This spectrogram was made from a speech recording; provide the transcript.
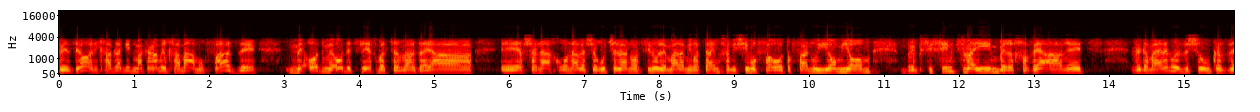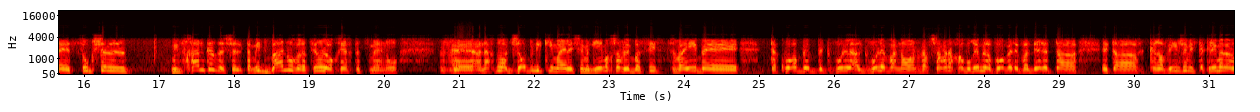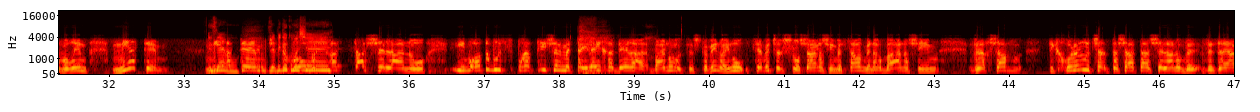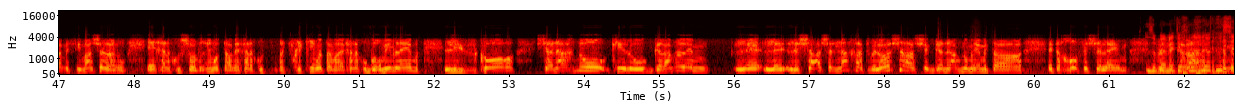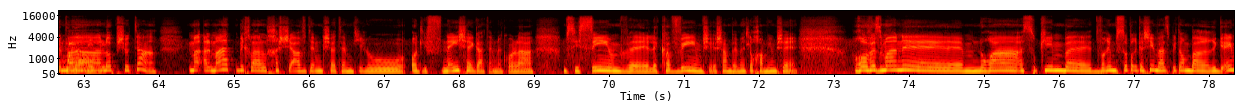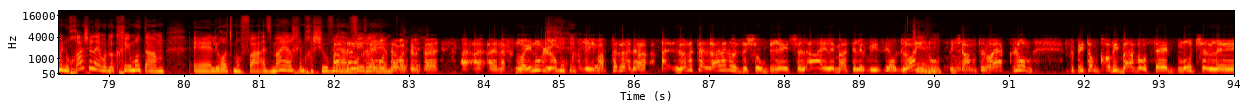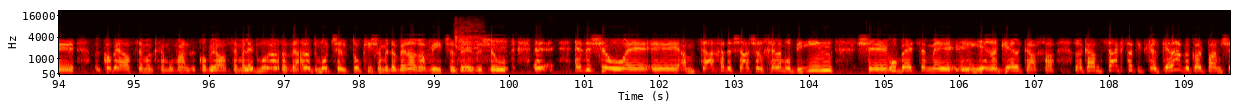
וזהו, אני חייב להגיד מה קרה מלחמה, המופע הזה מאוד מאוד הצליח בצבא, זה היה אה, השנה האחרונה לשירות שלנו, עשינו למעלה מ-250 הופעות, הופענו יום יום בבסיסים צבאיים ברחבי הארץ. וגם היה לנו איזשהו כזה סוג של מבחן כזה של תמיד באנו ורצינו להוכיח את עצמנו ואנחנו הג'ובניקים האלה שמגיעים עכשיו לבסיס צבאי ב... תקוע בגבול, על גבול לבנון ועכשיו אנחנו אמורים לבוא ולבדר את, ה, את הקרבים שמסתכלים עלינו ואומרים מי אתם? מי זהו, אתם? זה בדיוק מה ש... שתבואו בשעת ת"ש שלנו עם אוטובוס פרטי של מטיילי חדרה. באנו, שתבינו, היינו צוות של שלושה אנשים וסאונדמן ארבעה אנשים ועכשיו תיקחו לנו את ש- את השעת ת"ש שלנו, וזו הייתה המשימה שלנו. איך אנחנו שוברים אותם, איך אנחנו מצחיקים אותם, איך אנחנו גורמים להם לזכור שאנחנו, כאילו, גרמנו להם ל- ל- לשעה של נחת, ולא לשעה שגנבנו מהם את, ה- את החופש שלהם. זו באמת. יכולה להיות משימה. לא פשוטה. מה, על מה בכלל חשבתם כשאתם כאילו, עוד לפני שהגעתם לכל הבסיסים ולקווים, שיש שם באמת לוחמים ש... רוב הזמן אה, נורא עסוקים בדברים סופר קשים, ואז פתאום ברגעי מנוחה שלהם עוד לוקחים אותם אה, לראות מופע. אז מה היה לכם חשוב מה זה להעביר להם? אה, אה, אנחנו היינו לא מוכרים, אף אחד לא ידע, אה, לא נתן- לא היה לנו איזשהו גרייס של אה, אלה מהטלוויזיה, עוד לא כן. היינו פיג'מות, לא היה כלום. ופתאום קובי בא ועושה דמות של... אה, קובי היה עושה, כמובן, זה קובי היה עושה מלא דמויות, אז היה לו דמות של תוכי שמדבר ערבית, שזה איזשהו... אה, איזשהו אה, אה, המצאה חדשה של חיל המודיעין, שהוא בעצם אה, אה, ירגל ככה. רק ההמצאה קצת התקלקלה, וכל פעם ש...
